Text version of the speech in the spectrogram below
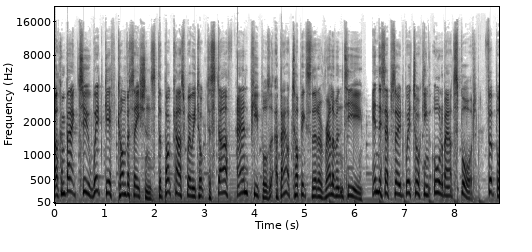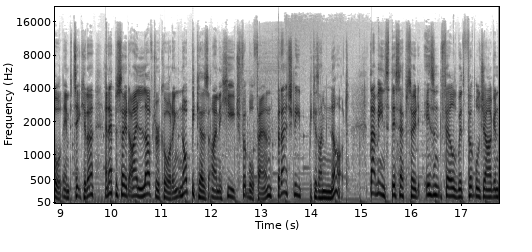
Welcome back to Whitgift Conversations, the podcast where we talk to staff and pupils about topics that are relevant to you. In this episode, we're talking all about sport, football in particular, an episode I loved recording, not because I'm a huge football fan, but actually because I'm not. That means this episode isn't filled with football jargon,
